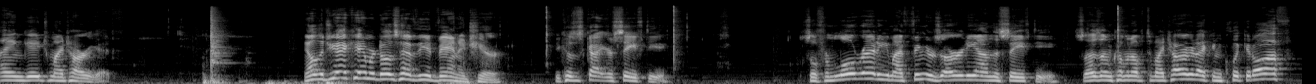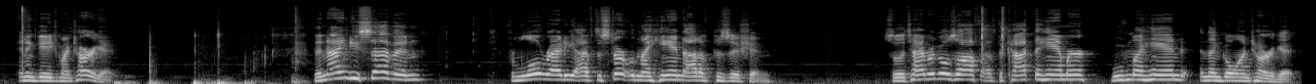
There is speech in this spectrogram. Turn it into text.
I engage my target. Now, the jackhammer does have the advantage here because it's got your safety. So from low ready, my finger's already on the safety. So as I'm coming up to my target, I can click it off and engage my target. The 97 from low ready, I have to start with my hand out of position. So the timer goes off, I have to cock the hammer, move my hand, and then go on target.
